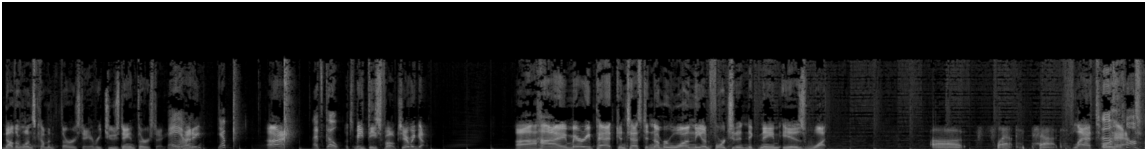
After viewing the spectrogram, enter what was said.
Another one's coming Thursday, every Tuesday and Thursday. You Ready? Yep. All right. Let's go. Let's meet these folks. Here we go. Uh, hi, Mary Pat, contestant number one. The unfortunate nickname is what? Uh, Flat Pat. Flat Oh. Pat.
